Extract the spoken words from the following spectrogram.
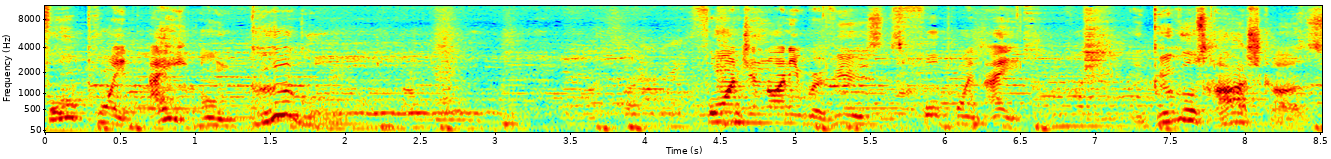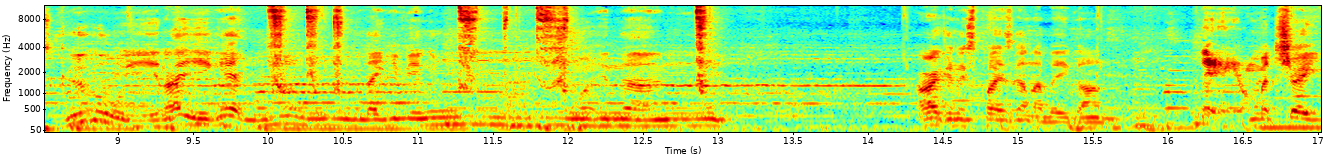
4.8 on Google. 490 reviews is 4.8. Google's harsh cars. Google, you know, you get mm, mm, mm, they give you in the. I reckon this place gonna be gone. Yeah, I'm a cheat.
